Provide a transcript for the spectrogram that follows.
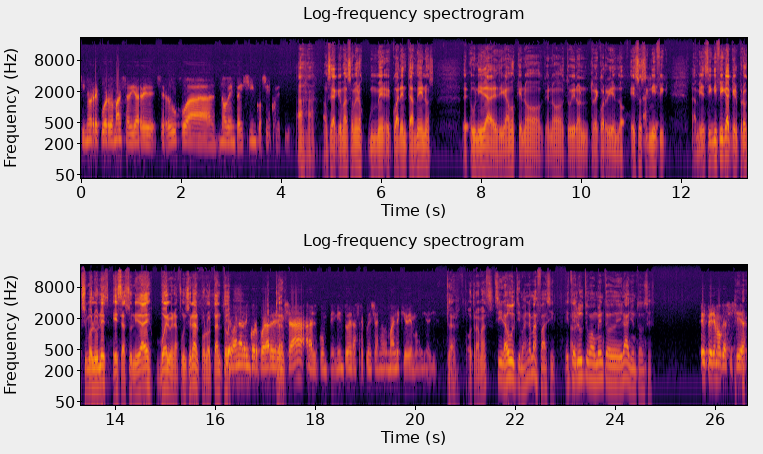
si no recuerdo mal, se, había se redujo a 95 100 colectivos. Ajá, o sea que más o menos 40 eh, menos eh, unidades, digamos, que no, que no estuvieron recorriendo. Eso significa... También significa que el próximo lunes esas unidades vuelven a funcionar, por lo tanto... Se van a reincorporar desde ya al cumplimiento de las frecuencias normales que vemos día a día. Claro, ¿otra más? Sí, la última, es la más fácil. Este es el último aumento del año entonces. Esperemos que así sea.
